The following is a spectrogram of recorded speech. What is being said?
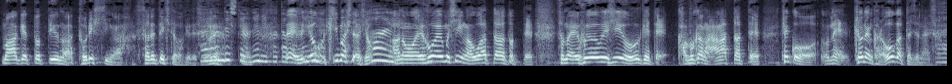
マーケットっていうのは取引がされてきたわけですよね。大変でしたよね、見方ね、よく聞きましたでしょ、はい、あの、FOMC が終わった後って、その FOMC を受けて株価が上がったって、結構ね、去年から多かったじゃないですか。は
